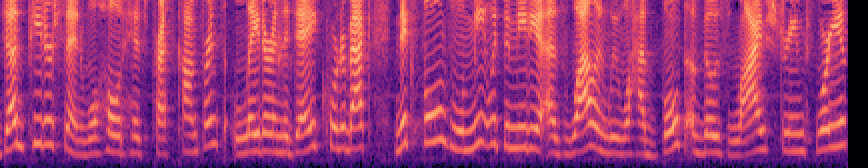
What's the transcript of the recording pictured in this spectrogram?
Doug Pederson will hold his press conference. Later in the day, quarterback Nick Foles will meet with the media as well, and we will have both of those live streamed for you.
